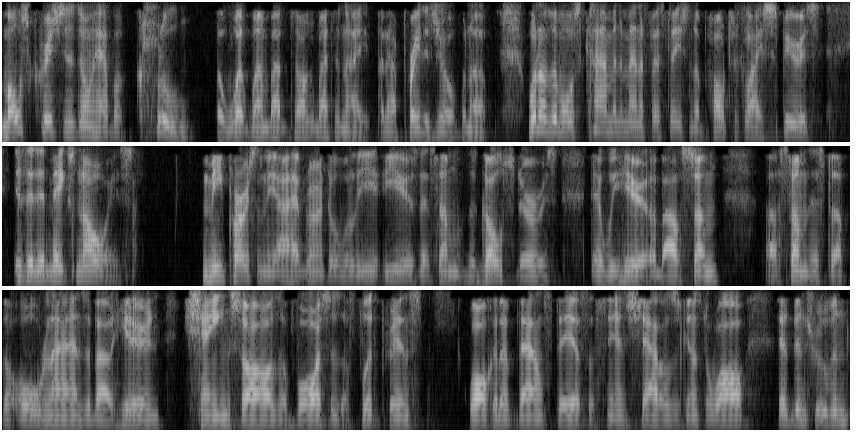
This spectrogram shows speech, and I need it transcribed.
Most Christians don't have a clue of what I'm about to talk about tonight, but I pray that you open up. One of the most common manifestations of poltergeist spirits is that it makes noise. Me personally, I have learned over the years that some of the ghost stories that we hear about some uh, some of this stuff, the old lines about hearing chainsaws or voices or footprints walking up downstairs or seeing shadows against the wall, has been proven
